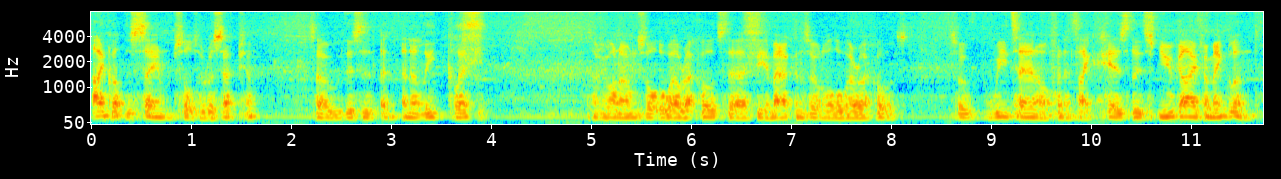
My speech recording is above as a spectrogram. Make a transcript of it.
I got the same sort of reception. So this is an, an elite clique. Everyone owns all the world records there. The Americans own all the world records. So we turn off, and it's like, here's this new guy from England.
